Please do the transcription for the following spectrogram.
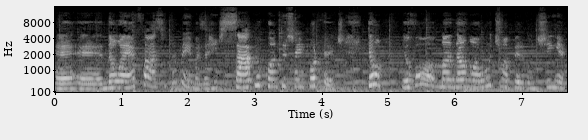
é, é, não é fácil também, mas a gente sabe o quanto isso é importante. Então, eu vou mandar uma última perguntinha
